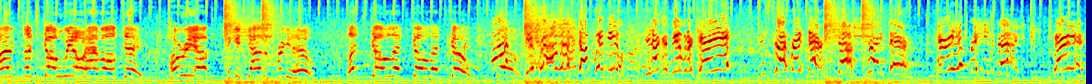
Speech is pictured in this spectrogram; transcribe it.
Privates, let's go. We don't have all day. Hurry up and get down the friggin' hill. Let's go, let's go, let's go. Ah, you brought all that stuff with you! You're not gonna be able to carry it? You stop right there! Stop right there! Carry the freaking bag! Carry it!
